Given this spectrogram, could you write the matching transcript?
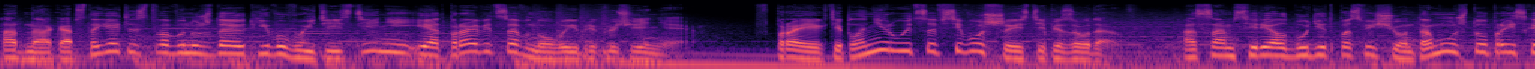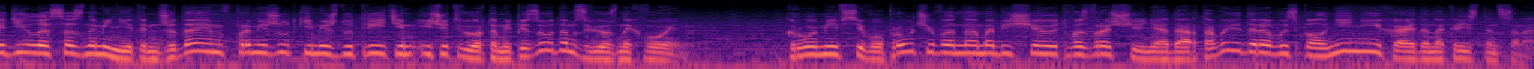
Однако обстоятельства вынуждают его выйти из тени и отправиться в новые приключения. В проекте планируется всего 6 эпизодов, а сам сериал будет посвящен тому, что происходило со знаменитым джедаем в промежутке между третьим и четвертым эпизодом «Звездных войн». Кроме всего прочего, нам обещают возвращение Дарта Вейдера в исполнении Хайдена Кристенсена.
